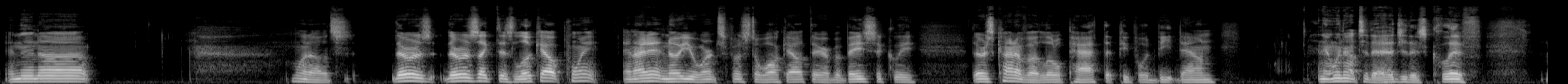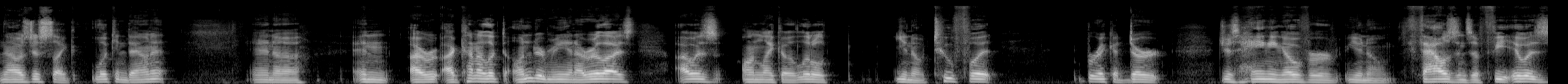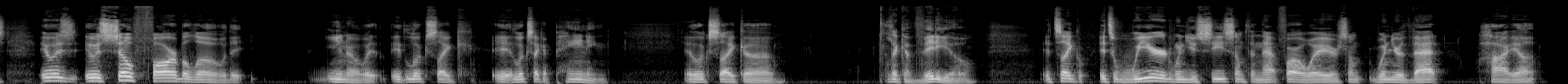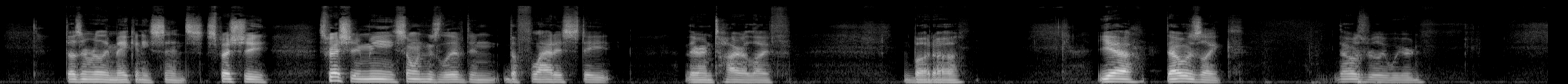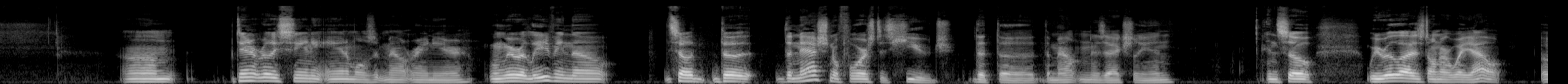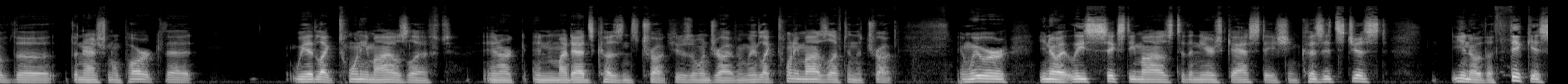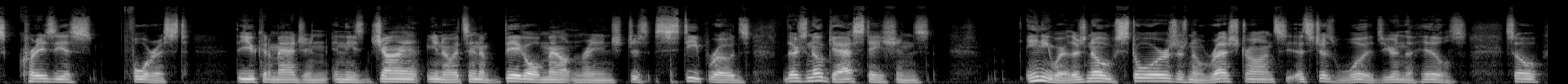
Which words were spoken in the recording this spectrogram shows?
And then uh what else? There was there was like this lookout point and i didn't know you weren't supposed to walk out there but basically there was kind of a little path that people would beat down. And it went out to the edge of this cliff and i was just like looking down it and uh and I, I kind of looked under me and I realized I was on like a little, you know, two foot brick of dirt just hanging over, you know, thousands of feet. It was, it was, it was so far below that, you know, it, it looks like, it looks like a painting. It looks like a, like a video. It's like, it's weird when you see something that far away or some, when you're that high up doesn't really make any sense, especially especially me, someone who's lived in the flattest state their entire life. But uh yeah, that was like that was really weird. Um didn't really see any animals at Mount Rainier. When we were leaving though, so the the national forest is huge that the the mountain is actually in. And so we realized on our way out of the the national park that we had like 20 miles left in our in my dad's cousin's truck. He was the one driving. We had like 20 miles left in the truck. And we were, you know, at least 60 miles to the nearest gas station cuz it's just you know, the thickest craziest forest that you can imagine in these giant, you know, it's in a big old mountain range, just steep roads. There's no gas stations anywhere. There's no stores, there's no restaurants. It's just woods. You're in the hills. So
